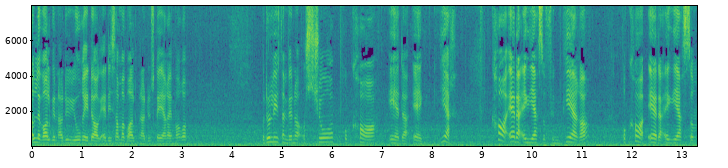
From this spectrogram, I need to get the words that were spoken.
alle valgene du gjorde i dag, er de samme valgene du skal gjøre i morgen. Og da lyser en begynne å se på hva er det jeg gjør. Hva er det jeg gjør som fungerer, og hva er det jeg gjør som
